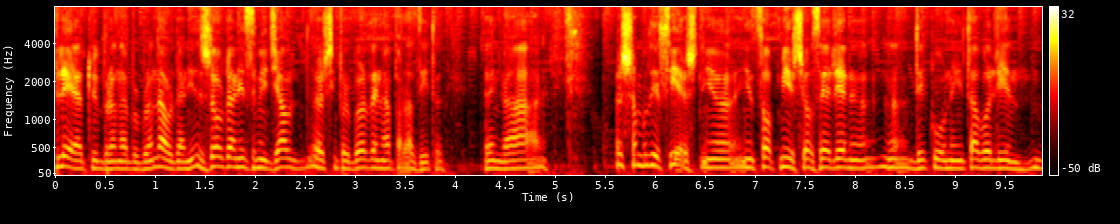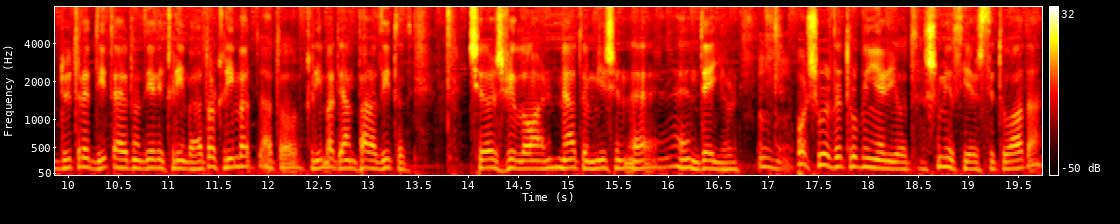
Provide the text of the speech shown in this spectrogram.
fle aty brenda për brenda organizmit çdo organizëm i gjallë është i përbërë dhe nga parazitët dhe nga është shembull i thjeshtë një një copë mish që ose e lëmë diku në një tavolinë 2-3 ditë ajo do nxjerri krimba. Ato krimbat, ato krimbat janë parazitët që zhvillohen me atë mishin e, e ndenjur. Mm -hmm. Po ashtu dhe trupi i njeriut, shumë e thjeshtë situata.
